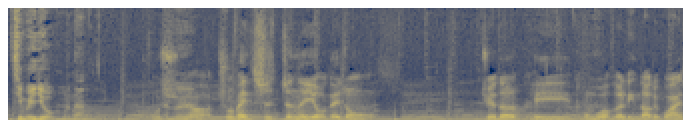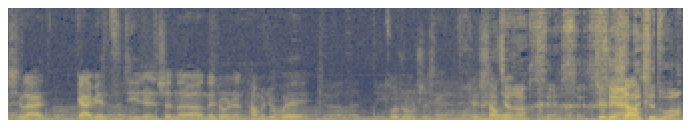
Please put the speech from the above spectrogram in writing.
敬杯酒什么的？不需要，除非是真的有那种觉得可以通过和领导的关系来改变自己人生的那种人，他们就会做这种事情。就像我，讲到很很就是像制度了。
